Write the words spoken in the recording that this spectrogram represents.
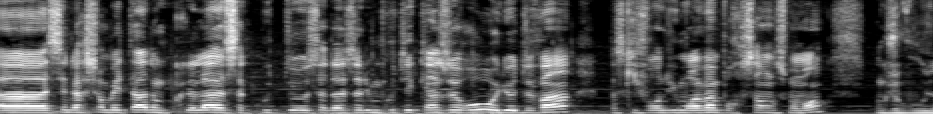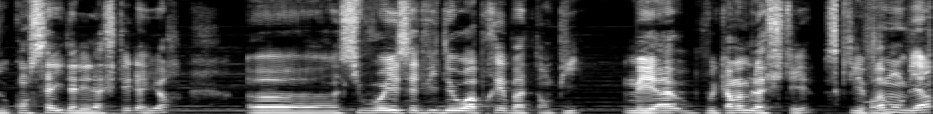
Euh, c'est une version bêta, donc là ça coûte ça doit, ça me coûter 15 euros au lieu de 20 parce qu'ils font du moins 20% en ce moment. Donc je vous conseille d'aller l'acheter d'ailleurs. Euh, si vous voyez cette vidéo après, bah tant pis. Mais euh, vous pouvez quand même l'acheter parce qu'il est vraiment bien.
